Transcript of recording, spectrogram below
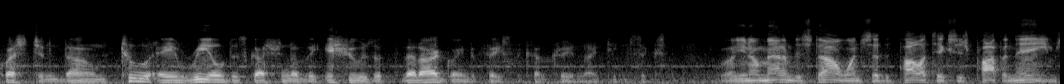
question down to a real discussion of the issues that, that are going to face the country in 1960? Well, you know, Madame de Stael once said that politics is proper names.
